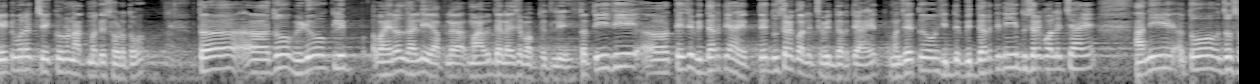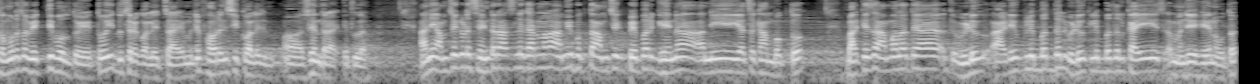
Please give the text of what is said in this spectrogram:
गेटवरच चेक करून आतमध्ये सोडतो. तर जो व्हिडिओ क्लिप व्हायरल झाली आपल्या महाविद्यालयाच्या बाबतीतली तर ती जी ते जे विद्यार्थी आहेत ते दुसऱ्या कॉलेजचे विद्यार्थी आहेत. म्हणजे तो विद्य- विद्यार्थिनी दुसऱ्या कॉलेजचे आहे आणि तो जो समोरचा व्यक्ती बोलतोय तोही दुसऱ्या कॉलेजचा आहे. म्हणजे फॉरेन्सिक कॉलेज सेंटर आहे इथलं. आणि आमच्याकडे सेंटर असल्या कारणानं आम्ही फक्त आमचे पेपर घेणं आणि याचं काम बघतो. बाकीचं आम्हाला त्या व्हिडिओ ऑडिओ क्लिपबद्दल व्हिडिओ क्लिपबद्दल काही म्हणजे हे नव्हतं.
